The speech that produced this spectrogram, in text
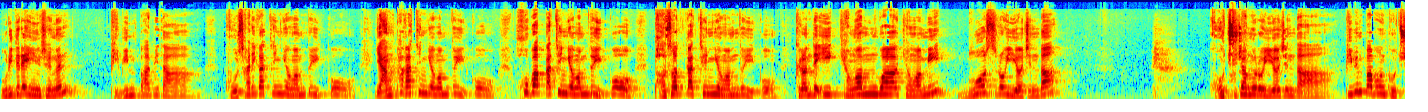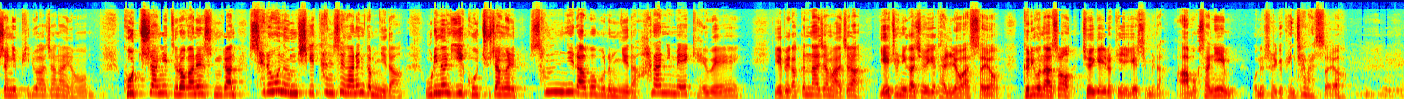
우리들의 인생은 비빔밥이다. 고사리 같은 경험도 있고 양파 같은 경험도 있고 호박 같은 경험도 있고 버섯 같은 경험도 있고 그런데 이 경험과 경험이 무엇으로 이어진다? 고추장으로 이어진다. 비빔밥은 고추장이 필요하잖아요. 고추장이 들어가는 순간 새로운 음식이 탄생하는 겁니다. 우리는 이 고추장을 섭리라고 부릅니다. 하나님의 계획. 예배가 끝나자마자 예준이가 저에게 달려왔어요. 그리고 나서 저에게 이렇게 얘기했습니다. 아, 목사님, 오늘 설교 괜찮았어요.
